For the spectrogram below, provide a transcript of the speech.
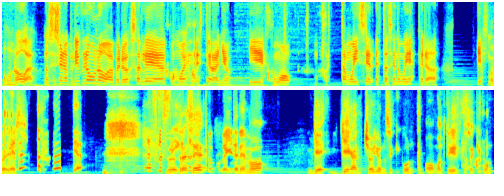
Un OVA. No sé si una película o un OVA, pero sale como es este año. Y es como. Está, muy, está siendo muy esperada. Y es muy buena. Sí, Número 13, no tengo que ir. Tenemos Yegan Choyo no Seki-kun o Montevideo no Seki-kun.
